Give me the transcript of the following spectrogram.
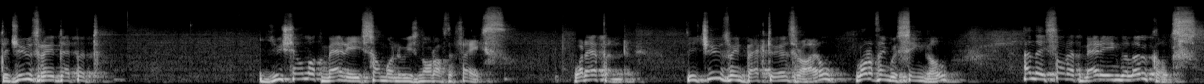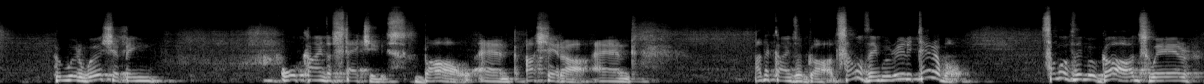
the Jews read that, but you shall not marry someone who is not of the faith. What happened? The Jews went back to Israel, a lot of them were single, and they started marrying the locals who were worshipping all kinds of statues, Baal and Asherah and other kinds of gods. Some of them were really terrible. Some of them were gods where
